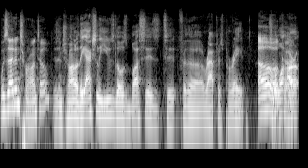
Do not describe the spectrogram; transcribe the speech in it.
Was that in Toronto? It was in Toronto. They actually used those buses to for the Raptors parade. Oh, so okay. our,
